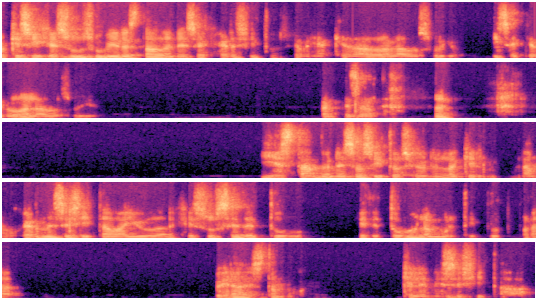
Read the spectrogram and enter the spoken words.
Porque si Jesús hubiera estado en ese ejército, se habría quedado al lado suyo y se quedó al lado suyo. Para empezar. Y estando en esa situación en la que la mujer necesitaba ayuda, Jesús se detuvo y detuvo a la multitud para ver a esta mujer que le necesitaba.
